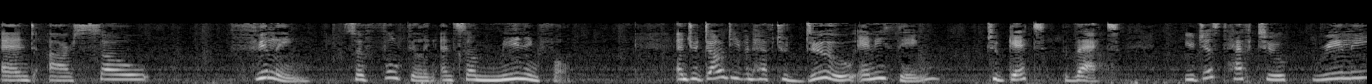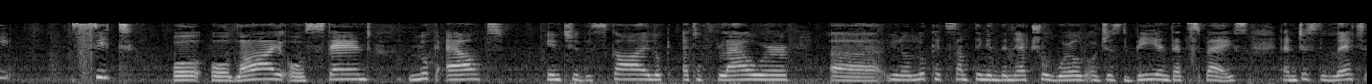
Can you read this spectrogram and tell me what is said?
and are so filling, so fulfilling, and so meaningful. And you don't even have to do anything to get that. You just have to really sit or, or lie or stand, look out into the sky, look at a flower, uh, you know, look at something in the natural world or just be in that space and just let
